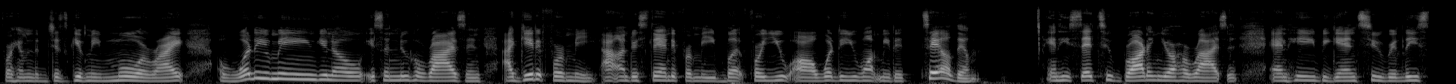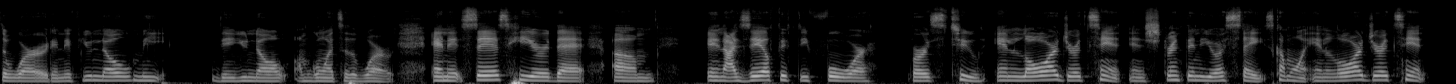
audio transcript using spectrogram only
for him to just give me more, right? What do you mean, you know, it's a new horizon? I get it for me. I understand it for me. But for you all, what do you want me to tell them? And he said to broaden your horizon. And he began to release the word. And if you know me, then you know I'm going to the word. And it says here that um, in Isaiah 54, Verse 2 Enlarge your tent and strengthen your states. Come on, enlarge your tent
